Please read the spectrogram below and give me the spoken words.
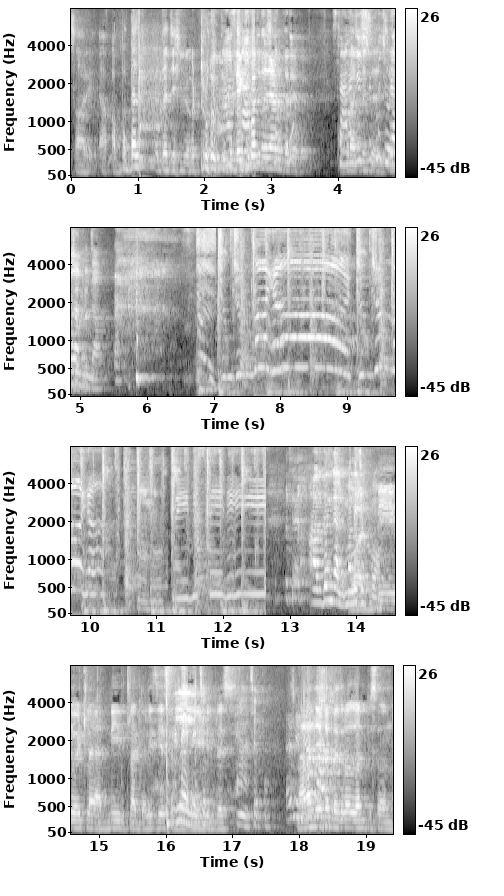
సారీ అబద్ధాలు పెద్ద చేసిన ట్రూత్ ఆ, నెక్స్ట్ స్నానం చేసినప్పుడు- చూడాలనుందా అర్థం కాలేదు మళ్ళీ చెప్పు. అన్ని ఇట్లా అన్ని ఇట్లా గలీజ్ చేస్తాను చెప్పు. స్నానం చేసిన ప్రతిరోజు అనిపిస్తుంది అన్న.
